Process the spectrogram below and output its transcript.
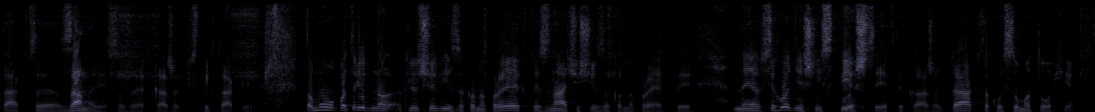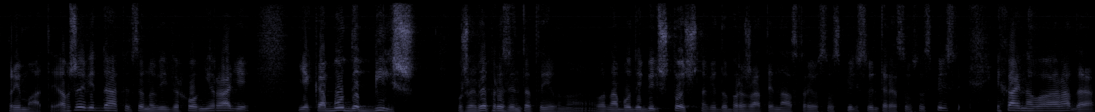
Так, це занавіс, уже, як кажуть, в спектаклі. Тому потрібно ключові законопроекти, значущі законопроекти, не в сьогоднішній спешці, як ти кажуть, так, в такій суматохі приймати, а вже віддати це новій Верховній Раді, яка буде більш уже репрезентативною, вона буде більш точно відображати настрої в суспільстві, інтереси в суспільстві. І хай нова рада,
